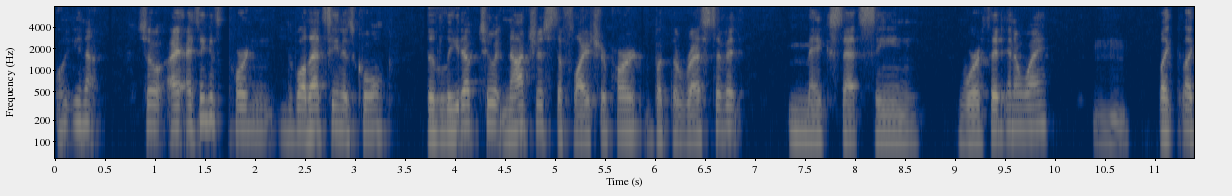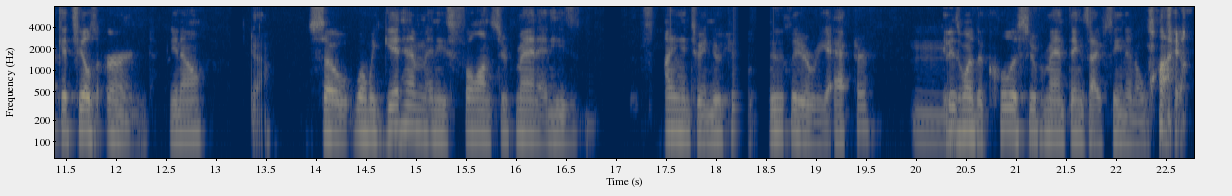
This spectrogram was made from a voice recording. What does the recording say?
Well, you know, so I, I think it's important. While that scene is cool, the lead up to it, not just the Fleischer part, but the rest of it makes that scene worth it in a way. Mm-hmm. Like like it feels earned, you know? Yeah. So when we get him and he's full on Superman and he's flying into a nuclear nuclear reactor, Mm. it is one of the coolest Superman things I've seen in a while.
